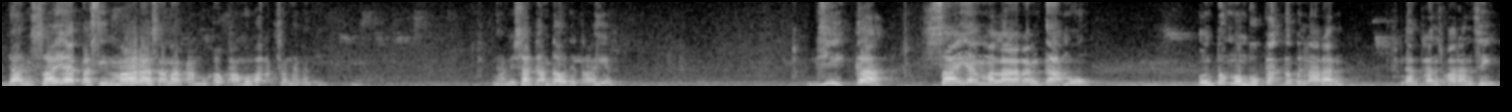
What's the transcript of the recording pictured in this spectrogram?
Dan saya pasti marah sama kamu kalau kamu nggak laksanakan ini. Nah, misal contoh ini terakhir. Jika saya melarang kamu untuk membuka kebenaran dan transparansi.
